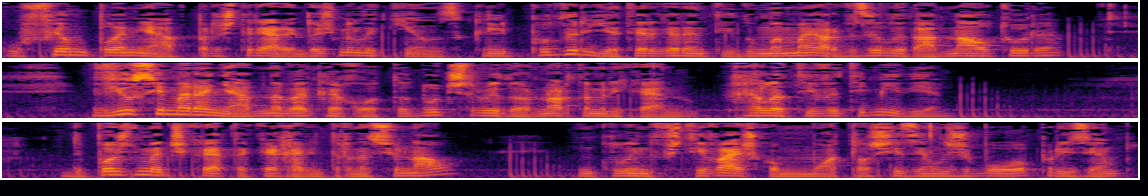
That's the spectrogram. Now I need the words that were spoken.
o filme planeado para estrear em 2015 que lhe poderia ter garantido uma maior visibilidade na altura, viu-se emaranhado na bancarrota do distribuidor norte-americano Relativity Media. Depois de uma discreta carreira internacional, incluindo festivais como Motel X em Lisboa, por exemplo,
